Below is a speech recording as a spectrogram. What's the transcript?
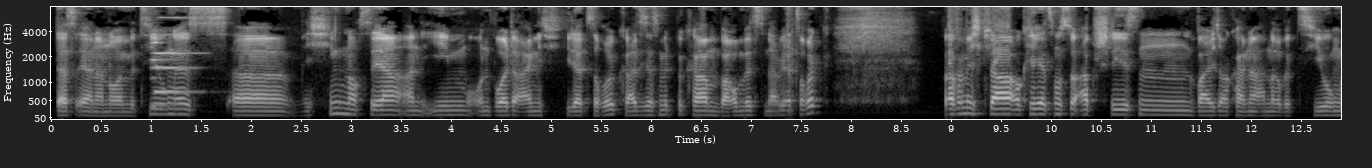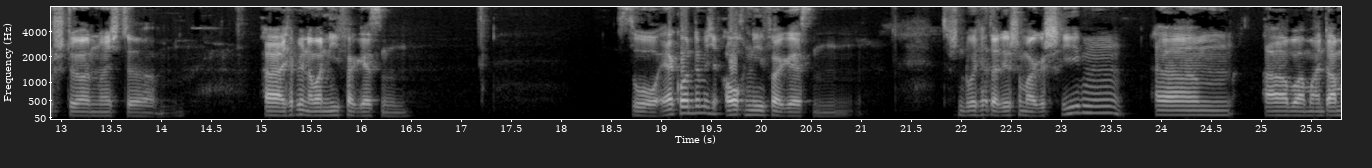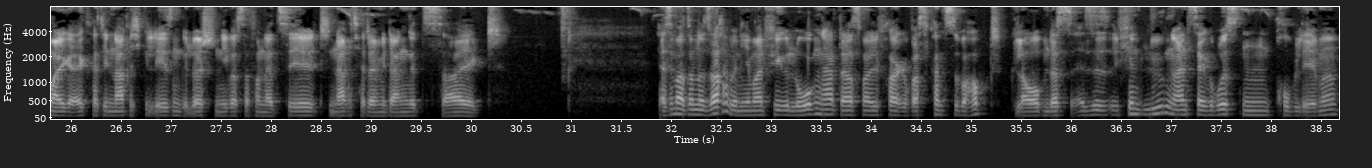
dass er in einer neuen Beziehung ist. Äh, ich hing noch sehr an ihm und wollte eigentlich wieder zurück. Als ich das mitbekam, warum willst du da wieder zurück? War für mich klar, okay, jetzt musst du abschließen, weil ich auch keine andere Beziehung stören möchte. Äh, ich habe ihn aber nie vergessen. So, er konnte mich auch nie vergessen. Zwischendurch hat er dir schon mal geschrieben, ähm, aber mein damaliger Ex hat die Nachricht gelesen, gelöscht nie was davon erzählt. Die Nachricht hat er mir dann gezeigt. Das ist immer so eine Sache, wenn jemand viel gelogen hat, dann ist mal die Frage, was kannst du überhaupt glauben? Das, also ich finde Lügen eines der größten Probleme,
